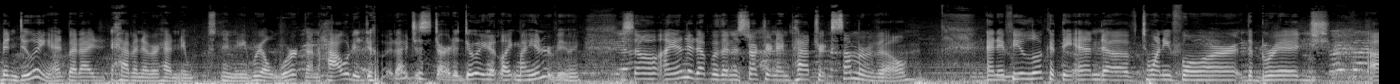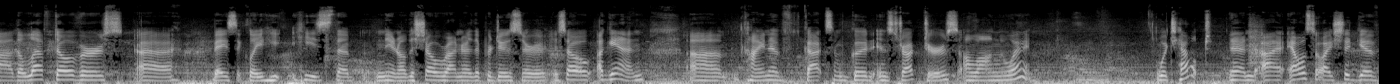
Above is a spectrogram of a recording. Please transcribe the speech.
been doing it, but I haven't ever had any, any real work on how to do it. I just started doing it like my interviewing. So I ended up with an instructor named Patrick Somerville and if you look at the end of 24, the bridge, uh, the leftovers, uh, basically he, he's the you know the showrunner, the producer. So again, um, kind of got some good instructors along the way which helped. And I, also, I should give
